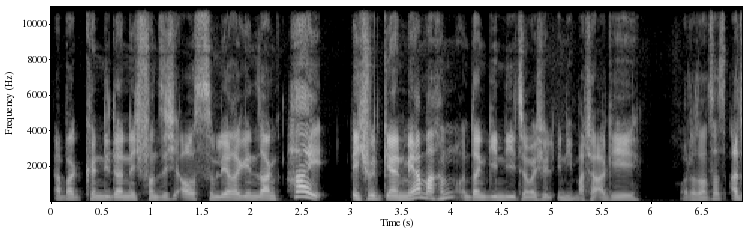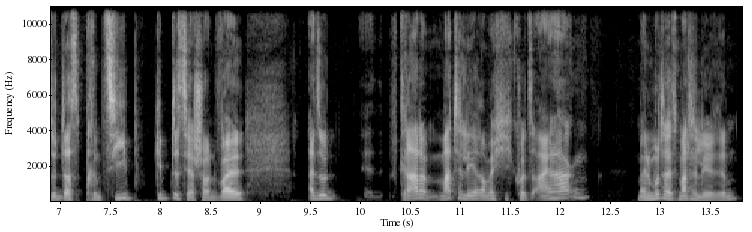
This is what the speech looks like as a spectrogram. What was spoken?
Aber können die dann nicht von sich aus zum Lehrer gehen und sagen, hi, ich würde gern mehr machen und dann gehen die zum Beispiel in die Mathe AG oder sonst was? Also das Prinzip gibt es ja schon, weil, also gerade Mathelehrer möchte ich kurz einhaken. Meine Mutter ist Mathelehrerin.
